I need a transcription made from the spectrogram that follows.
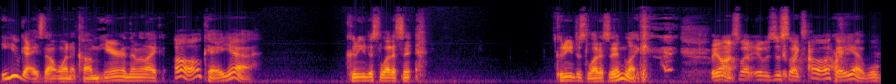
You guys don't want to come here." And then we're like, "Oh, okay, yeah. Couldn't you just let us in?" Couldn't you just let us in? Like, We don't. but it was just like, oh, okay, yeah, we'll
